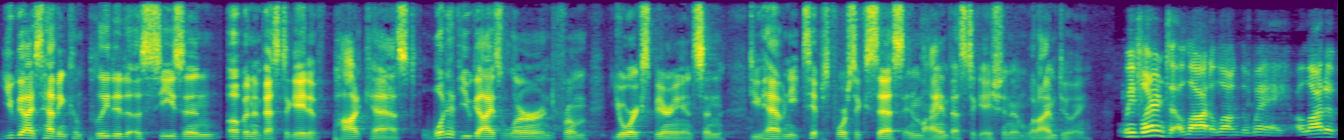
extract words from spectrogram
You guys having completed a season of an investigative podcast, what have you guys learned from your experience and do you have any tips for success in my investigation and what I'm doing? We've learned a lot along the way. A lot of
